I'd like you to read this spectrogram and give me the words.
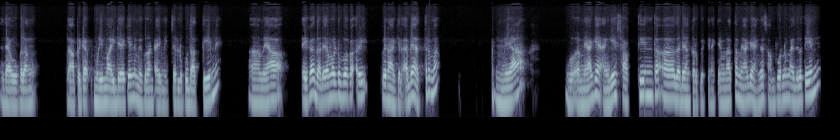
දැව්ගලන් අපිට මුලින්ම අයිඩිය කියන්නේ මෙකුරන්ට අයිමිච්චර ලොකු දත් තියෙන්නේ මෙයා ඒක දඩයම්වලට උපකාරි වෙන කියලා. ඇබැ ඇත්තරම මෙයා මෙයාගේ ඇගේ ශක්තියන්ත දඩයන් කරපු කෙනෙක්. එමනත්ත මෙයාගේ ඇඟ සම්පූර්ණම ඇදල තියෙන්නේ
